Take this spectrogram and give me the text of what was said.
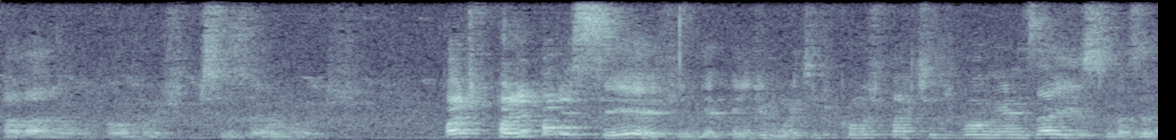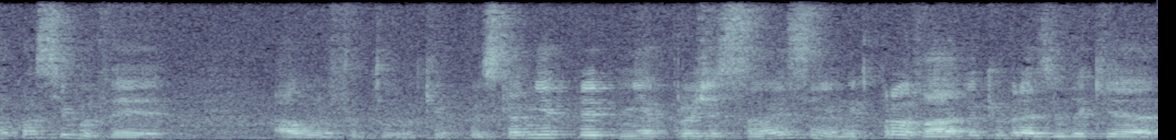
falar, não, vamos, precisamos Pode, pode aparecer, enfim, depende muito de como os partidos vão organizar isso, mas eu não consigo ver algo no futuro. Que, por isso que a minha, minha projeção é assim, é muito provável que o Brasil daqui a,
